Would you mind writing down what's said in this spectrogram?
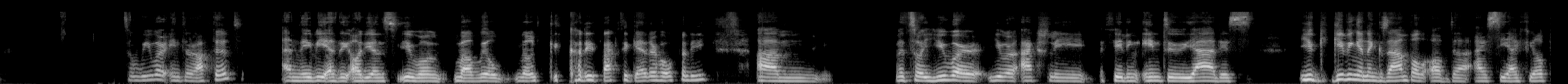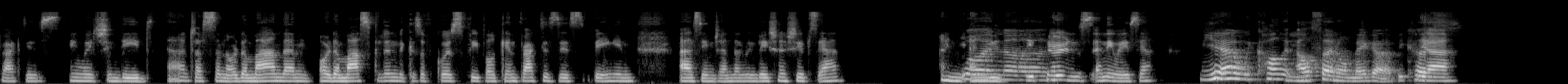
So we were interrupted. And maybe as the audience, you will well, we'll we'll cut it back together, hopefully. Um, but so you were you were actually feeling into yeah this you giving an example of the I see I feel practice in which indeed uh, Justin or the man then or the masculine because of course people can practice this being in uh, same gender relationships yeah and, Well, and you, and, uh, it turns anyways yeah Yeah, we call it Mm. alpha and omega because, Yeah.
